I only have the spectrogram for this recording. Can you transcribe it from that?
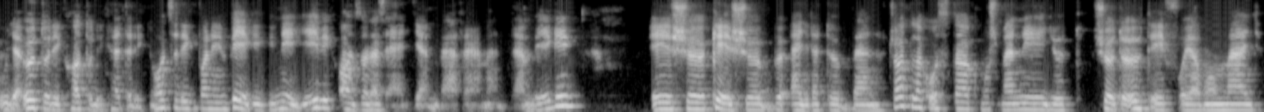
ugye ötödik, hatodik, hetedik, nyolcadikban én végig négy évig azzal az egy emberrel mentem végig, és később egyre többen csatlakoztak, most már négy-öt, sőt öt évfolyamon megy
